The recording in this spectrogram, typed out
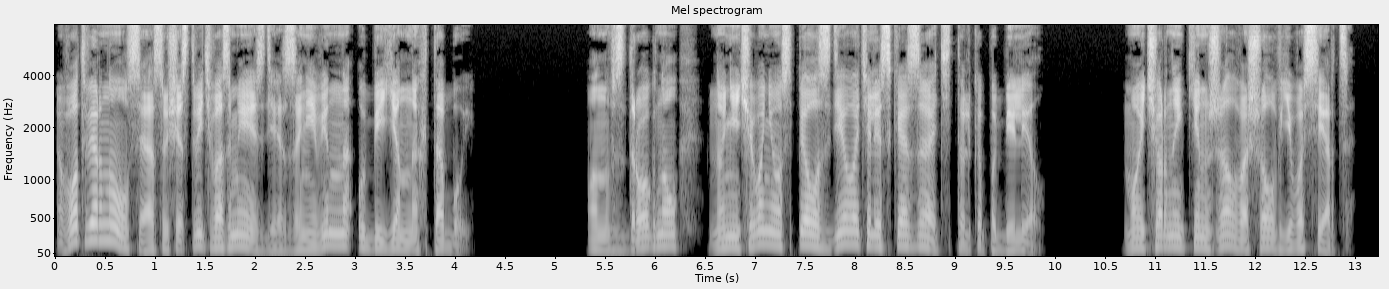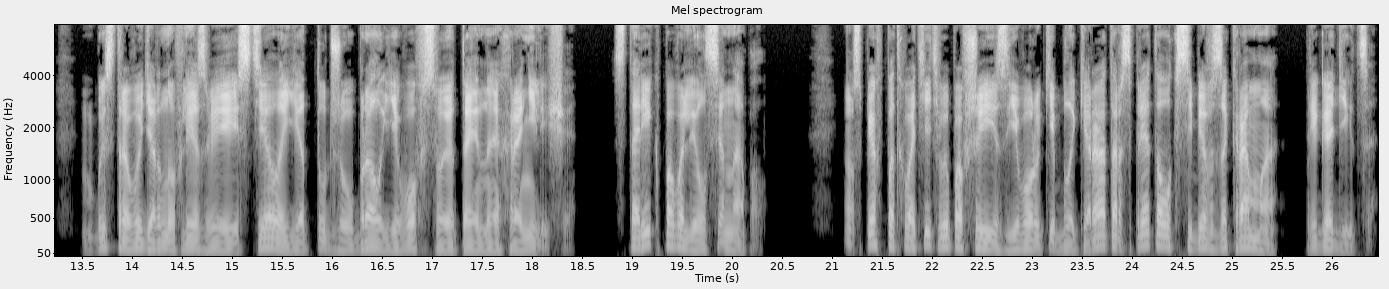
«Вот вернулся осуществить возмездие за невинно убиенных тобой». Он вздрогнул, но ничего не успел сделать или сказать, только побелел. Мой черный кинжал вошел в его сердце. Быстро выдернув лезвие из тела, я тут же убрал его в свое тайное хранилище. Старик повалился на пол. Успев подхватить выпавший из его руки блокиратор, спрятал к себе в закрома, пригодится.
